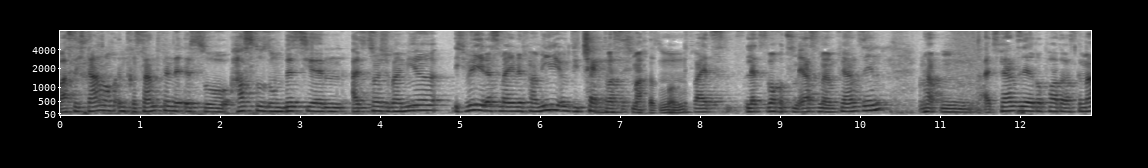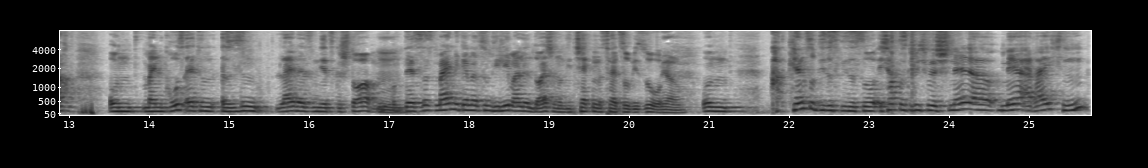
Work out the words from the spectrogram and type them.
Was ich da noch interessant finde, ist so, hast du so ein bisschen, also zum Beispiel bei mir, ich will ja, dass meine Familie irgendwie checkt, was ich mache. So. Mhm. Ich war jetzt letzte Woche zum ersten Mal im Fernsehen und habe als Fernsehreporter was gemacht und meine Großeltern, also sie sind leider sind jetzt gestorben Mhm. und das ist meine Generation, die leben alle in Deutschland und die checken das halt sowieso. Ja. Und kennst du dieses, dieses so, ich habe das Gefühl, ich will schneller mehr erreichen,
